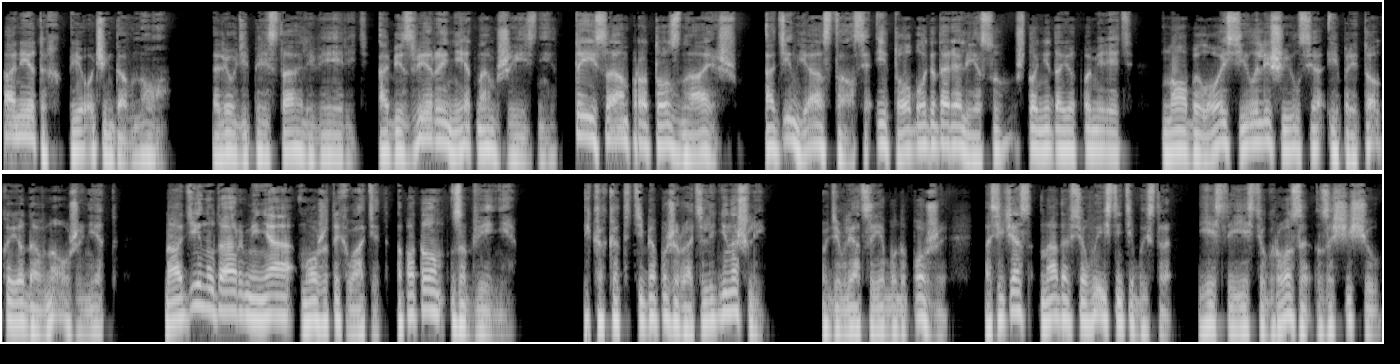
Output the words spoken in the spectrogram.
А нет их и очень давно. Люди перестали верить, а без веры нет нам жизни. Ты и сам про то знаешь. Один я остался, и то благодаря лесу, что не дает помереть. Но былой силы лишился, и приток ее давно уже нет. Но один удар меня, может, и хватит, а потом забвение. И как это тебя пожиратели не нашли? Удивляться я буду позже, а сейчас надо все выяснить и быстро. Если есть угроза, защищу.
